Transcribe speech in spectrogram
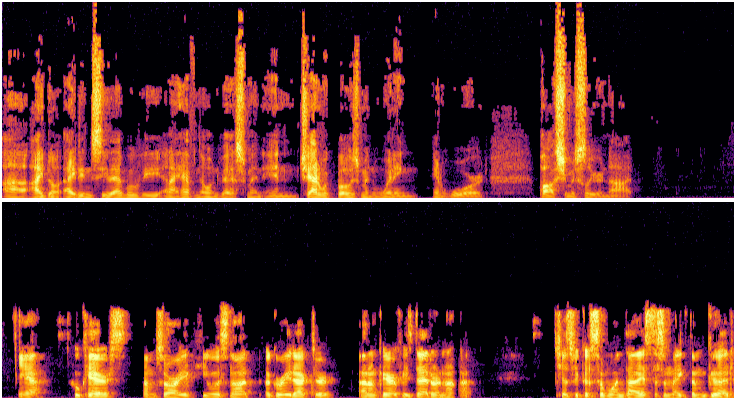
uh, I don't I didn't see that movie and I have no investment in Chadwick Boseman winning an award posthumously or not. Yeah, who cares? I'm sorry, he was not a great actor. I don't care if he's dead or not. Just because someone dies doesn't make them good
